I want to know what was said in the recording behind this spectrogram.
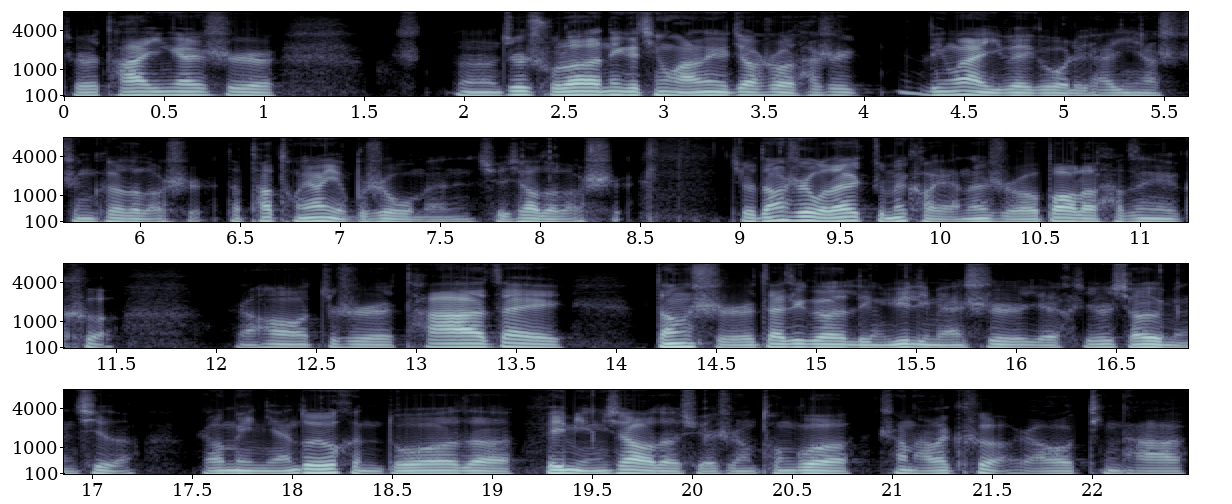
就是他应该是，嗯，就是除了那个清华那个教授，他是另外一位给我留下印象深刻的老师。他他同样也不是我们学校的老师。就当时我在准备考研的时候报了他的那个课，然后就是他在当时在这个领域里面是也也是小有名气的。然后每年都有很多的非名校的学生通过上他的课，然后听他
